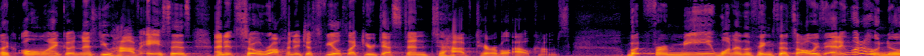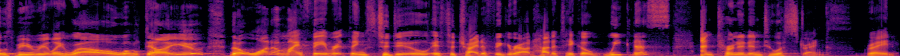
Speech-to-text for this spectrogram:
Like, oh my goodness, you have ACEs and it's so rough and it just feels like you're destined to have terrible outcomes. But for me, one of the things that's always, anyone who knows me really well will tell you that one of my favorite things to do is to try to figure out how to take a weakness and turn it into a strength, right?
